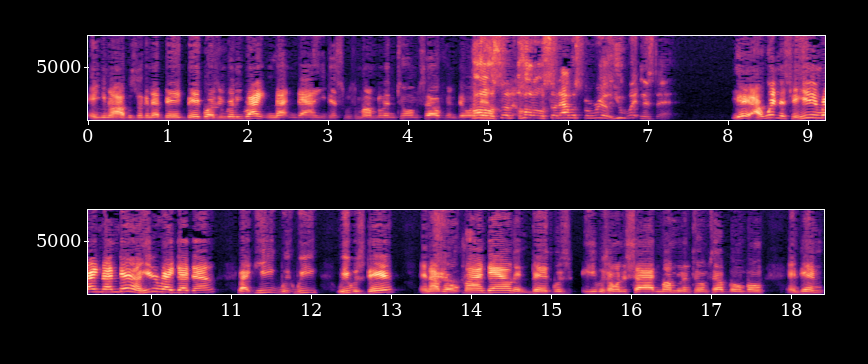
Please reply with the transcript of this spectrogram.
and you know I was looking at Big. Big wasn't really writing nothing down. He just was mumbling to himself and doing. Hold that. on, so hold on, so that was for real. You witnessed that. Yeah, I witnessed it. He didn't write nothing down. He didn't write that down. Like he, we, we, we was there, and I wrote mine down. And Big was he was on the side mumbling to himself, boom, boom. And then,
